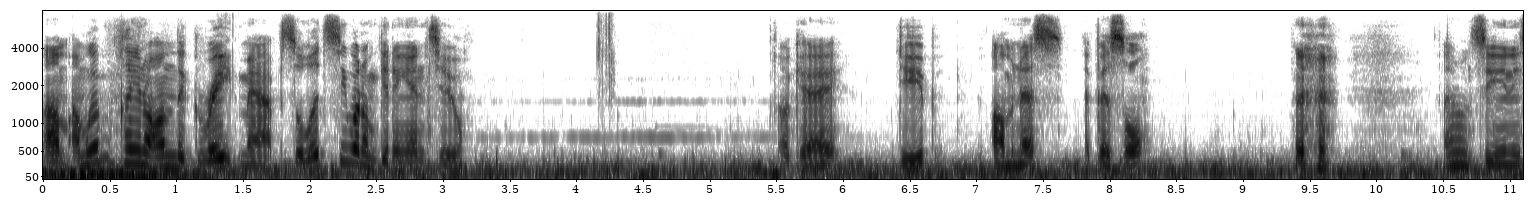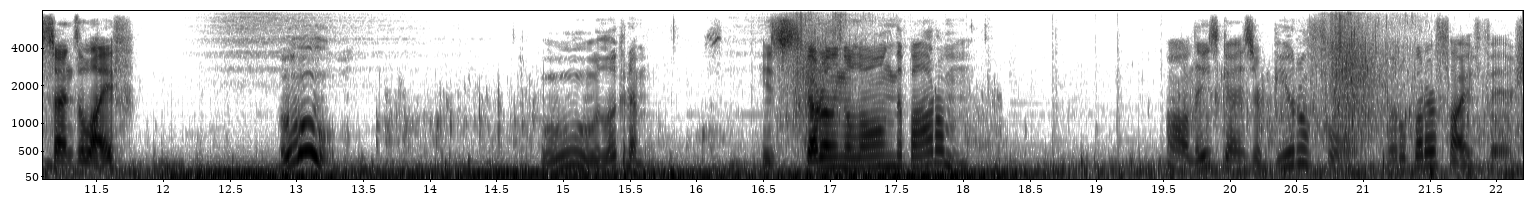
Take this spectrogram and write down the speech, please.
Um, I'm going to be playing on the Great map, so let's see what I'm getting into. Okay, deep, ominous, abyssal. I don't see any signs of life. Ooh! Ooh, look at him. He's scuttling along the bottom. Oh, these guys are beautiful. Little butterfly fish.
